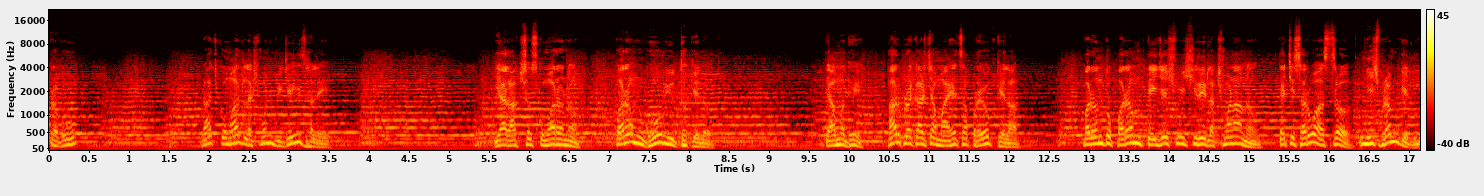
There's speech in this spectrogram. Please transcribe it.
प्रभू राजकुमार लक्ष्मण विजयी झाले. या राक्षस कुमारानं परम घोर युद्ध केलं. त्यामध्ये हर प्रकारच्या मायेचा प्रयोग केला. परंतु परम तेजस्वी श्री लक्ष्मणानं त्याची सर्व अस्त्र निष्भ्रम केली.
